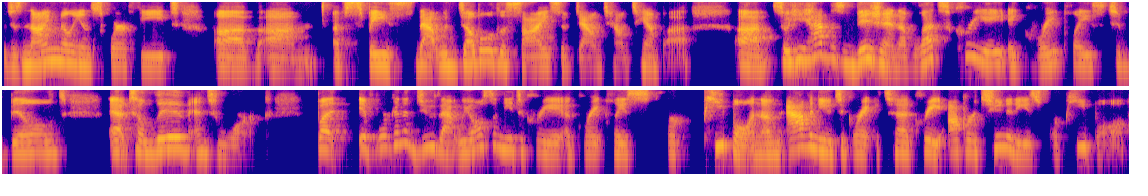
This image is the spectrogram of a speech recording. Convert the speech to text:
which is 9 million square feet of, um, of space that would double the size of downtown Tampa. Um, so he had this vision of let's create a great place to build, uh, to live, and to work. But if we're going to do that, we also need to create a great place for people and an avenue to great to create opportunities for people.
